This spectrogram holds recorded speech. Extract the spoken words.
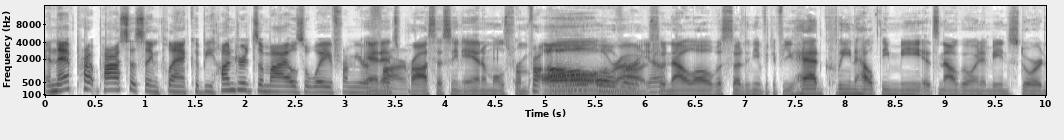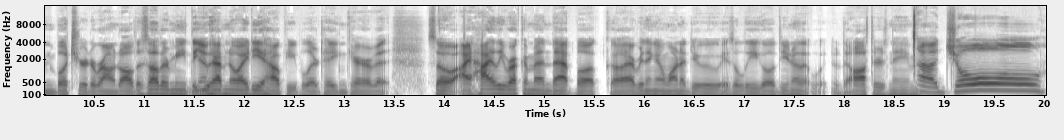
and that pro- processing plant could be hundreds of miles away from your and farm. it's processing animals from For all, all over, around. So now all of a sudden, even if you had clean, healthy meat, it's now going and being stored and butchered around all this other meat that you have no idea how people are taking care of it. So I highly recommend that book. Uh, Everything I Want to Do is Illegal. Do you know that, the author's name? uh, Joel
